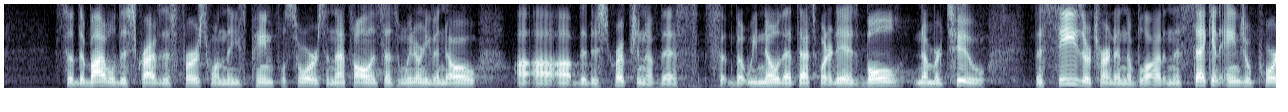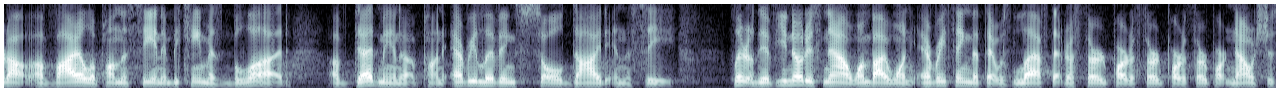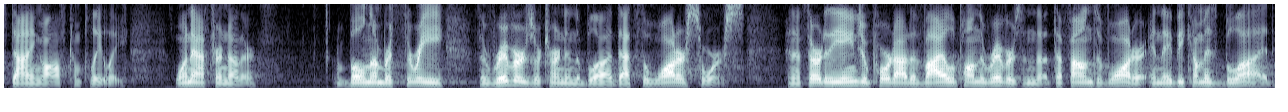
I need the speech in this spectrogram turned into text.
So the Bible describes this first one, these painful sores, and that's all it says. And we don't even know uh, uh, the description of this, but we know that that's what it is. Bowl number two, the seas are turned into blood, and the second angel poured out a vial upon the sea, and it became as blood of dead men upon every living soul died in the sea. Literally, if you notice now, one by one, everything that, that was left, that a third part, a third part, a third part, now it's just dying off completely, one after another. Bowl number three, the rivers are turned into blood. That's the water source. And a third of the angel poured out a vial upon the rivers and the, the fountains of water, and they become as blood.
